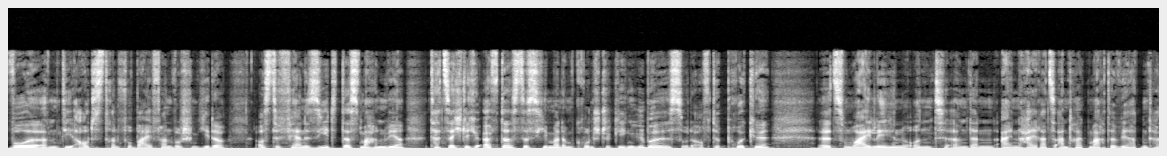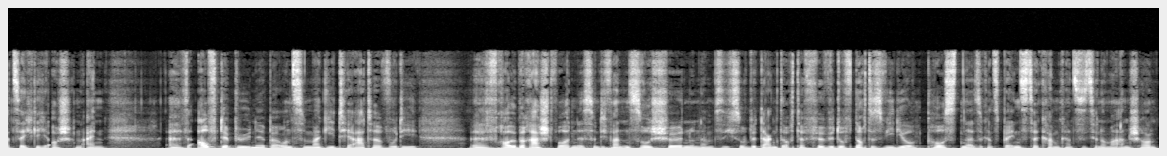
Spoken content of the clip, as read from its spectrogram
wo ähm, die Autos dran vorbeifahren, wo schon jeder aus der Ferne sieht. Das machen wir tatsächlich öfters, dass jemand am Grundstück gegenüber ist oder auf der Brücke äh, zum Wiley hin und ähm, dann einen Heiratsantrag macht. Wir hatten tatsächlich auch schon einen äh, auf der Bühne bei uns im Magietheater, wo die äh, Frau überrascht worden ist und die fanden es so schön und haben sich so bedankt auch dafür. Wir durften auch das Video posten, also kannst bei Instagram, kannst du es dir nochmal anschauen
